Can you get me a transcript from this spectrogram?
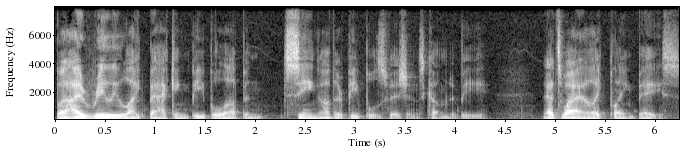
but I really like backing people up and seeing other people's visions come to be. That's why I like playing bass.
